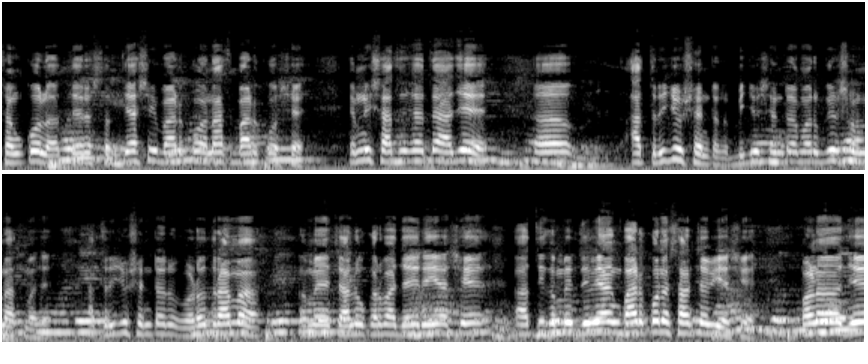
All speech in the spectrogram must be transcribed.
સંકુલ. અત્યારે સત્યાસી બાળકો અનાથ બાળકો છે. એમની સાથે સાથે આજે આ ત્રીજું સેન્ટર. બીજું સેન્ટર અમારું ગીર સોમનાથમાં છે. આ ત્રીજું સેન્ટર વડોદરામાં અમે ચાલુ કરવા જઈ રહ્યા છીએ. અતિ ગંભીર દિવ્યાંગ બાળકોને સાચવીએ છીએ. પણ જે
